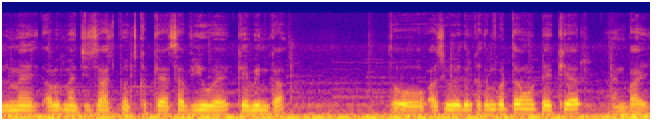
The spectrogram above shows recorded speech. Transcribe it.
में, अभी मैं जिस जहाज़ पे उसका कैसा व्यू है, केबिन का। तो आज की वीडियो इधर ख़त्म करता हूँ। टेक केयर एंड बाय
